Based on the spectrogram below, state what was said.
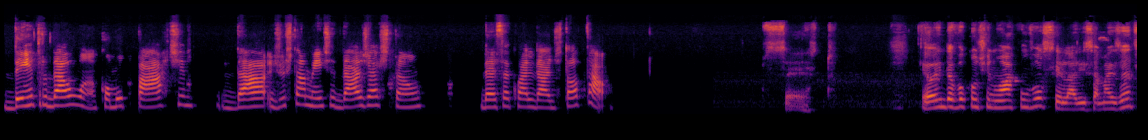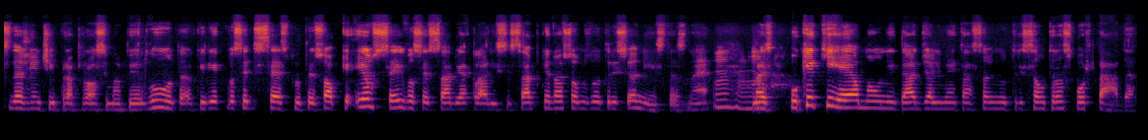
dentro da UAN, como parte da justamente da gestão dessa qualidade total. Certo. Eu ainda vou continuar com você, Larissa, mas antes da gente ir para a próxima pergunta, eu queria que você dissesse para o pessoal, porque eu sei, você sabe, a Clarice sabe, porque nós somos nutricionistas, né? Uhum. Mas o que, que é uma unidade de alimentação e nutrição transportada?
